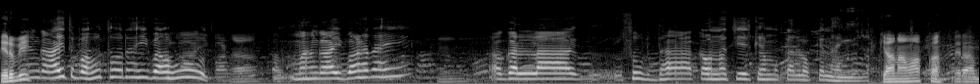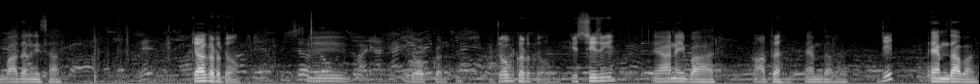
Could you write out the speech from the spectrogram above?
फिर भी? महँगाई तो बहुत हो रही बहुत हाँ, महँगाई बढ़ रही। हम्म। और गल्ला सुविधा कोनो चीज़ के हमका लोग के नहीं मिला। क्या नाम है आपका? मेरा बादल निसार। क्या करते हो? जॉब करते हूँ। जॉब करते हो? किस चीज़ की? यहाँ नहीं बाहर। कहाँ पे? अहमदाबाद। जी? अहमदाबाद।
